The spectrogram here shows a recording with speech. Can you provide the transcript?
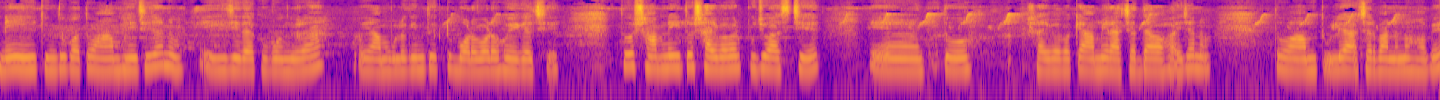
নেই, কিন্তু কত আম হয়েছে জানো? এই যে দেখো বন্ধুরা ওই আমগুলো কিন্তু একটু বড় বড় হয়ে গেছে। তো সামনেই তো সাই বাবার পুজো আসছে। তো সাই বাবাকে আমের আচার দেওয়া হয়, জানো? তো আম তুলে আচার বানানো হবে।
